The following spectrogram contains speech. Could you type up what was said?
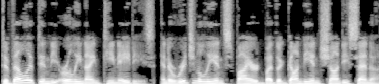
Developed in the early 1980s, and originally inspired by the Gandhian Shanti Sena,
